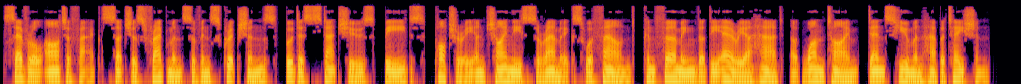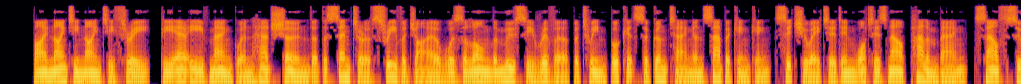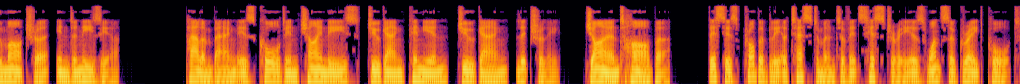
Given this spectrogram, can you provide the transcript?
Several artifacts such as fragments of inscriptions, Buddhist statues, beads, pottery and Chinese ceramics were found, confirming that the area had, at one time, dense human habitation. By 1993, Pierre-Yves Manguin had shown that the center of Srivijaya was along the Musi River between Bukit Seguntang and Sabakingking situated in what is now Palembang, South Sumatra, Indonesia. Palembang is called in Chinese, Jugang Pinyin, Jugang, literally, giant harbor, this is probably a testament of its history as once a great port.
